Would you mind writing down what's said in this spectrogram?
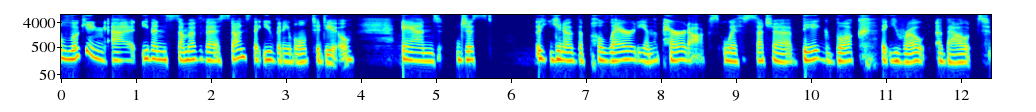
looking at even some of the stunts that you've been able to do and just you know, the polarity and the paradox with such a big book that you wrote about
